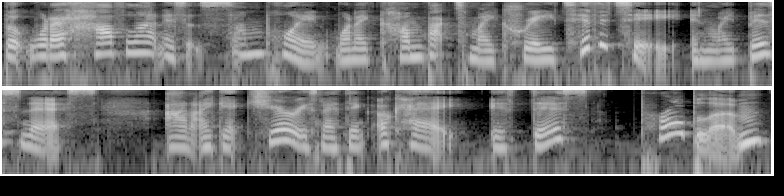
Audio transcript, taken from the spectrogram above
But what I have learned is at some point when I come back to my creativity in my business, and I get curious and I think, okay, if this problem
